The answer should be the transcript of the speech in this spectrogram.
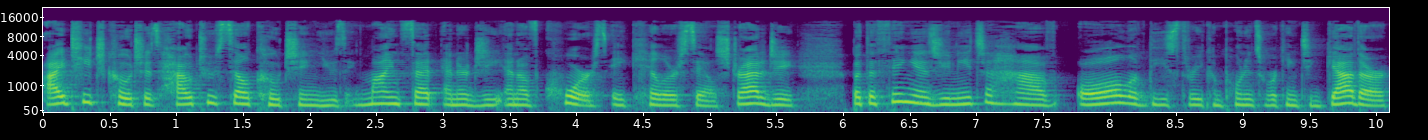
I teach coaches how to sell coaching using mindset, energy, and of course, a killer sales strategy. But the thing is, you need to have all of these three components working together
